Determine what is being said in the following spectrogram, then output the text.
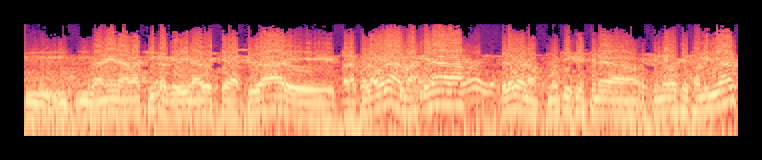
y, y- y la nena más chica que viene a veces a ayudar eh, para colaborar más que nada. Pero bueno, como te dije, es, una- es un negocio familiar,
